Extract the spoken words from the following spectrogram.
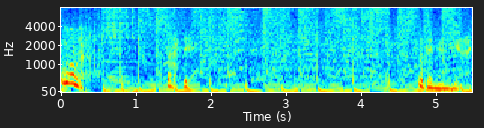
O! Starty. Tutaj miałem wjechać.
